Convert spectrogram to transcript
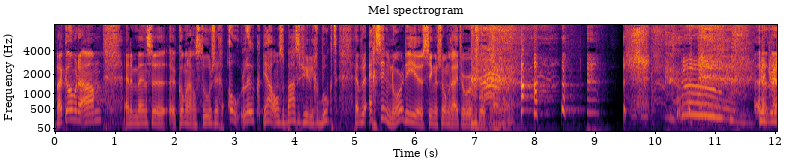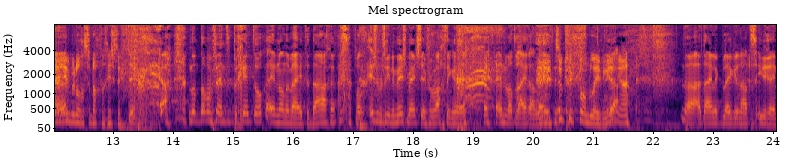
Wij komen eraan en de mensen eh, komen naar ons toe en zeggen... Oh, leuk, ja, onze baas heeft jullie geboekt. Hebben we er echt zin in hoor, die eh, singer-songwriter workshop. Ik En, eh, me nog als de dag van gisteren. ja, en op dat moment begint toch een en ander bij te dagen. Van, is er misschien een mismatch in verwachtingen en wat wij gaan Dat is leven? ook een klantbeleving, hè? Ja. Ja. Nou, uiteindelijk bleek inderdaad dus iedereen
